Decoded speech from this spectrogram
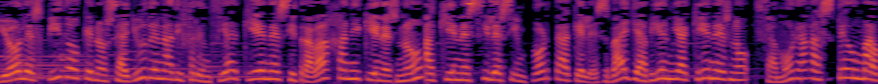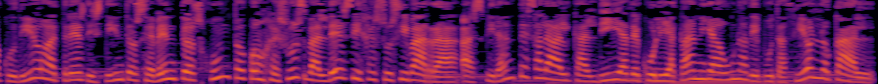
Yo les pido que nos ayuden a diferenciar quiénes sí trabajan y quiénes no, a quienes sí les importa que les vaya bien y a quienes no. Zamora Gasteuma acudió a tres distintos eventos junto con Jesús Valdés y Jesús Ibarra, aspirantes a la alcaldía de Culiacán y a una diputación local.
